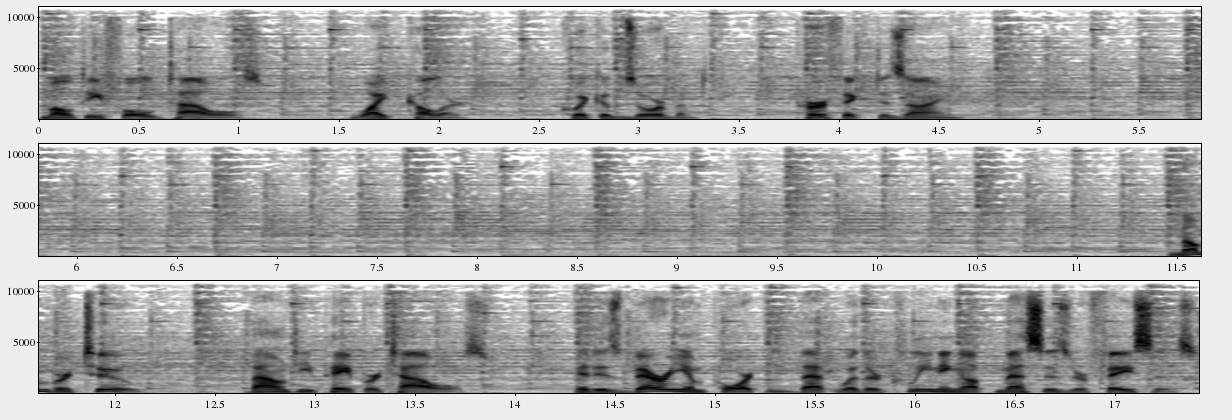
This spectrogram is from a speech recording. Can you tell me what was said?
Multi-fold towels. White color. Quick absorbent. Perfect design. Number 2. Bounty Paper Towels. It is very important that whether cleaning up messes or faces,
